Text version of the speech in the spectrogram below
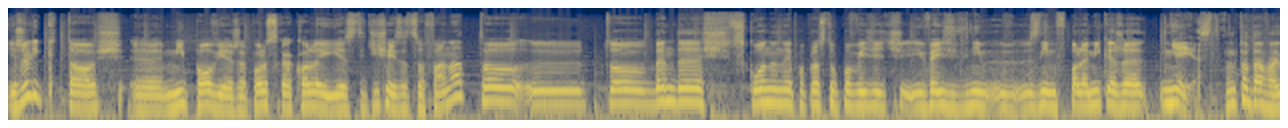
Jeżeli ktoś y, mi powie, że polska kolej jest dzisiaj zacofana, to, y, to będę skłonny po prostu powiedzieć i wejść w nim, z nim w polemikę, że nie jest. No to dawaj,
